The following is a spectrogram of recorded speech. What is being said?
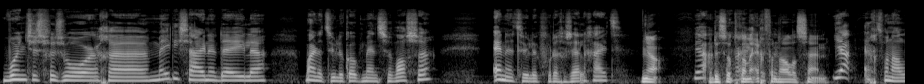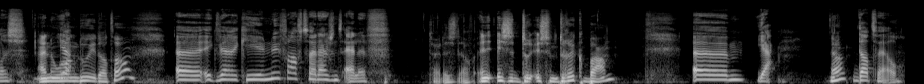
wondjes verzorgen, medicijnen delen. Maar natuurlijk ook mensen wassen. En natuurlijk voor de gezelligheid. Ja, Ja, dus dat kan echt van alles zijn. Ja, echt van alles. En hoe Ja. lang doe je dat al? Ik werk hier nu vanaf 2011. 2011. En is het, is het een drukke baan? Ehm, ja. Ja? dat wel.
